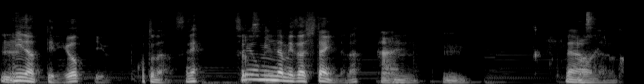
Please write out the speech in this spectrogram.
うんになってるよっていうことなんですね。それをみんな目指したいんだな。はい。なるほど、なるほど。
